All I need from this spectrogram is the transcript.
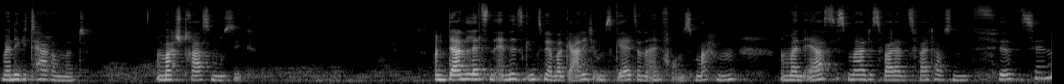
meine Gitarre mit und mache Straßenmusik. Und dann letzten Endes ging es mir aber gar nicht ums Geld, sondern einfach ums Machen. Und mein erstes Mal, das war dann 2014,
